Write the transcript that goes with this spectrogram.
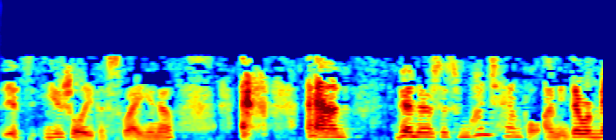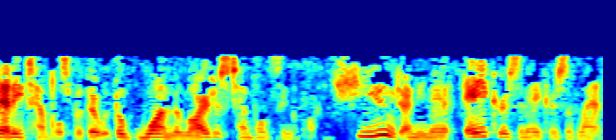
it's usually this way, you know. and then there's this one temple. I mean, there were many temples, but there was the one, the largest temple in Singapore, huge. I mean, they had acres and acres of land,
